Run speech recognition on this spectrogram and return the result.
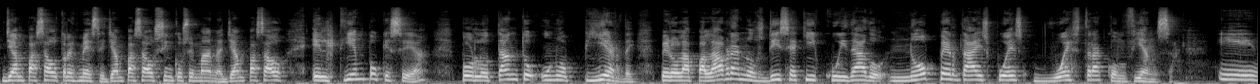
Ya han pasado tres meses, ya han pasado cinco semanas, ya han pasado el tiempo que sea. Por lo tanto, uno pierde. Pero la palabra nos dice aquí, cuidado, no perdáis pues vuestra confianza. Y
